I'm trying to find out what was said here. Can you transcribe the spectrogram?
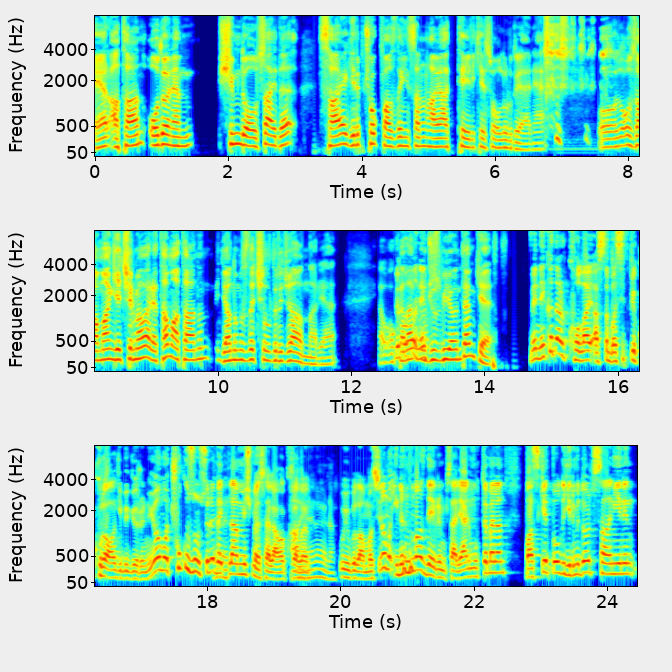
Eğer Atağan o dönem şimdi olsaydı sahaya girip çok fazla insanın hayat tehlikesi olurdu yani. o, o zaman geçirme var ya tam Atağan'ın yanımızda çıldıracağı anlar ya. Ya o Ve kadar ne- ucuz bir yöntem ki. Ve ne kadar kolay aslında basit bir kural gibi görünüyor ama çok uzun süre Evet. beklenmiş mesela o kuralın. Aynen öyle. uygulanması için ama inanılmaz devrimsel. Yani muhtemelen basketbolda 24 saniyenin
